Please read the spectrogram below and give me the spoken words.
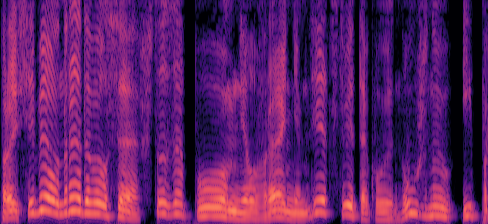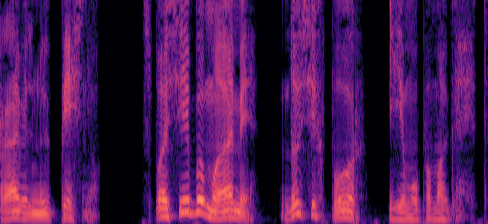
Про себя он радовался, что запомнил в раннем детстве такую нужную и правильную песню. Спасибо маме, до сих пор ему помогает.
